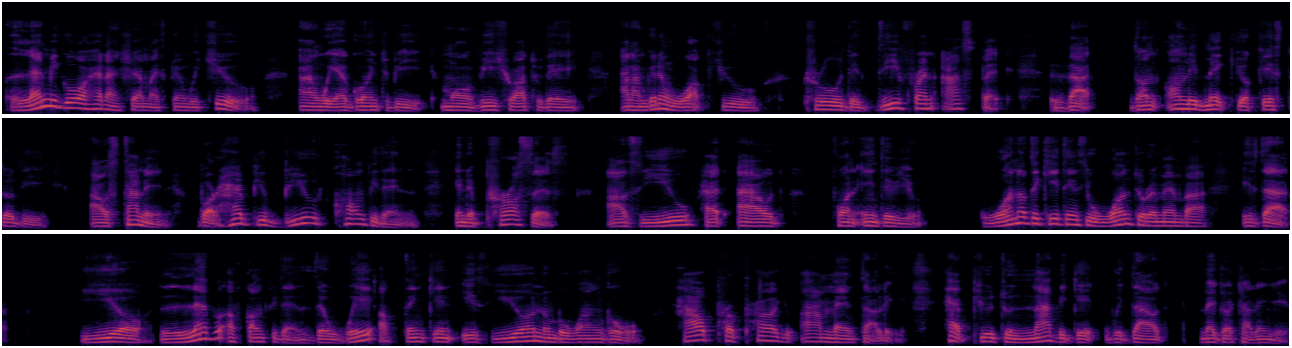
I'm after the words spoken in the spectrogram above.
let me go ahead and share my screen with you. And we are going to be more visual today. And I'm going to walk you through the different aspects that don't only make your case study outstanding, but help you build confidence in the process as you head out for an interview. One of the key things you want to remember is that your level of confidence, the way of thinking is your number one goal. How prepared you are mentally help you to navigate without major challenges.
